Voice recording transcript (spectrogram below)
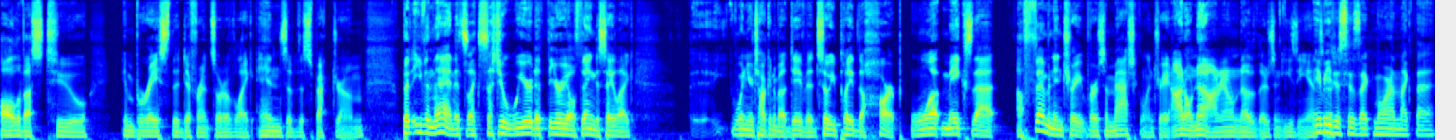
all of us to embrace the different sort of like ends of the spectrum. But even then it's like such a weird ethereal thing to say like when you're talking about David, so he played the harp. What makes that a feminine trait versus a masculine trait? I don't know. I, mean, I don't know that there's an easy answer. Maybe he just is like more on like the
